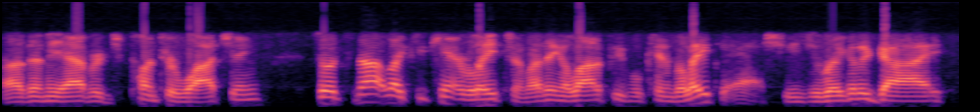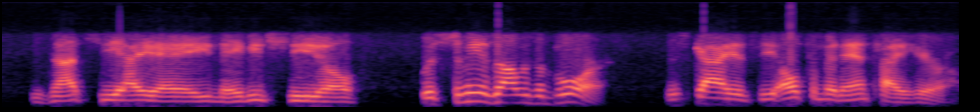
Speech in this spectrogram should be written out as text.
uh, than the average punter watching. So it's not like you can't relate to him. I think a lot of people can relate to Ash. He's a regular guy. He's not CIA, Navy SEAL, which to me is always a bore. This guy is the ultimate anti-hero.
